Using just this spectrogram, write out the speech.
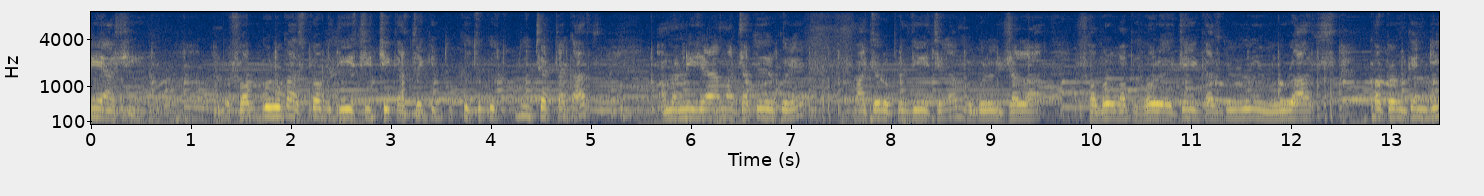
নিয়ে আসি, আমরা সবগুলো গাছ টবে দিয়েছি, ঠিক আছে, কিন্তু কিছু কিছু, দু চারটা গাছ আমরা নিজেরা মাচা তৈরি করে মাছের উপরে দিয়েছিলাম। ওগুলো ইনশাল্লাহ সফলভাবে ফল হয়েছে। এই গাছগুলো হলো লুরাস কটন ক্যান্ডি।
